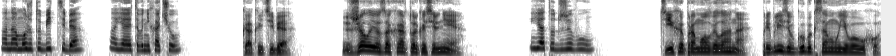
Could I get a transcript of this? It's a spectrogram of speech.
«Она может убить тебя, а я этого не хочу». «Как и тебя». Сжал ее Захар только сильнее. «Я тут живу». Тихо промолвила она, приблизив губы к самому его уху.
